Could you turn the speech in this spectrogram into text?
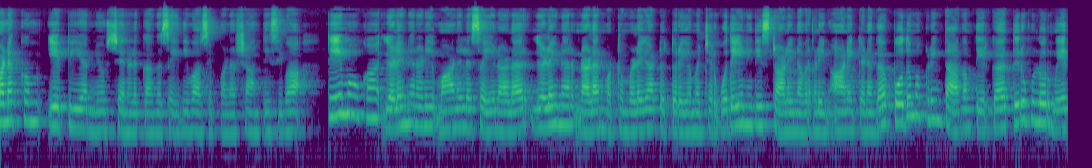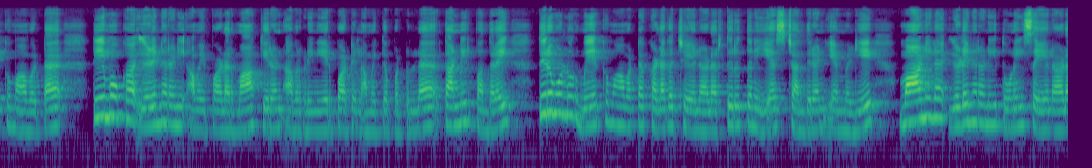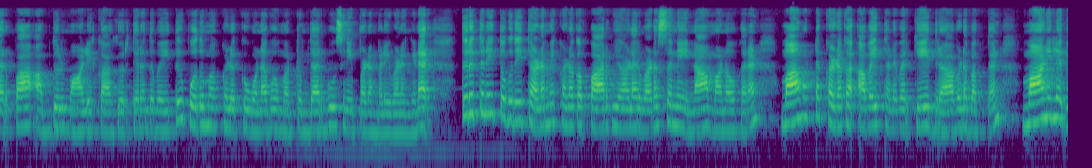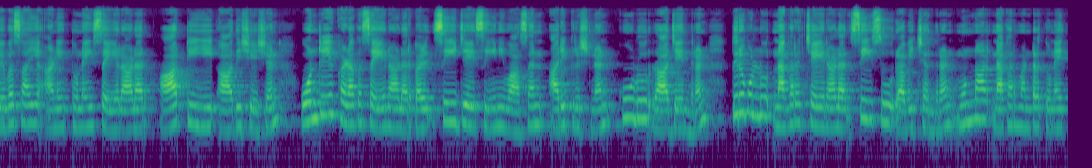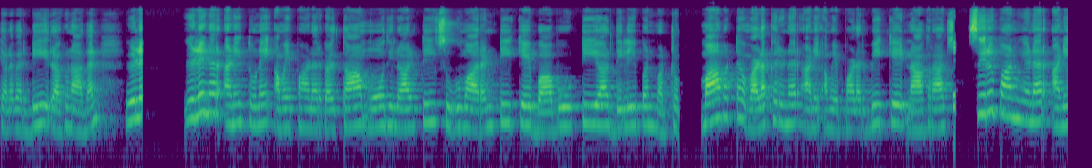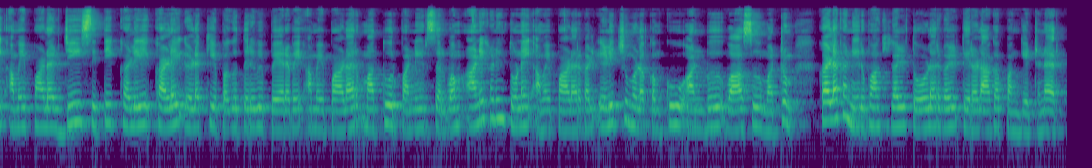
வணக்கம். APR news சேனலுக்காக செய்தி வாசிப்பாளர் சாந்தி சிவா. திமுக இளைஞரணி மாநில செயலாளர் இளைஞர் நலன் மற்றும் விளையாட்டுத்துறை அமைச்சர் உதயநிதி ஸ்டாலின் அவர்களின் ஆணைக்கிணங்க பொதுமக்களின் தாகம் தீர்க்க திருவள்ளூர் மேற்கு மாவட்ட திமுக இளைஞரணி அமைப்பாளர் மா. கிரண் அவர்களின் ஏற்பாட்டில் அமைக்கப்பட்டுள்ள தண்ணீர் பந்தலை திருவள்ளூர் மேற்கு மாவட்ட கழக செயலாளர் திருத்தணி எஸ். சந்திரன் எம்எல்ஏ மாநில இளைஞரணி துணை செயலாளர் ப. அப்துல் மாலிக் ஆகியோர் திறந்து வைத்து பொதுமக்களுக்கு உணவு மற்றும் தர்பூசணி பழங்களை வழங்கினர். திருத்தணி தொகுதி தலைமை கழக பார்வையாளர் வடசென்னை நா. மனோகரன் மாவட்ட கழக அவைத் தலைவர் கே. திராவிட பக்தன் மாநில விவசாய அணி துணை செயலாளர் ஆர்டிஇ ஆதிசேஷன் ஒன்றிய கழக செயலாளர்கள் சி. ஜே. சீனிவாசன் ஹரிகிருஷ்ணன் கூலூர் ராஜேந்திரன் திருவள்ளூர் நகர செயலாளர் சி. சு. ரவிச்சந்திரன் முன்னாள் நகர்மன்ற துணைத் தலைவர் டி. ரகுநாதன் இளை இளைஞர் அணி துணை அமைப்பாளர்கள் தா. Motilal T. Sukumaran T. K. Babu T. R. Dileepan மற்றும் மாவட்ட வழக்கறிஞர் அணி அமைப்பாளர் பி கே நாகராஜ் சிறுபான்மையினர் அணி அமைப்பாளர் ஜி சித்திகளி கலை இலக்கிய பகுத்தறிவு பேரவை அமைப்பாளர் மத்தூர் பன்னீர்செல்வம் அணிகளின் துணை அமைப்பாளர்கள் எழுச்சி முழக்கம் கு அன்பு வாசு மற்றும் கழக நிர்வாகிகள் தோழர்கள் திரளாக பங்கேற்றனர்.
